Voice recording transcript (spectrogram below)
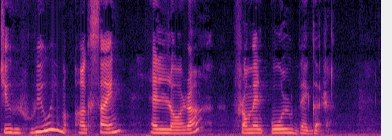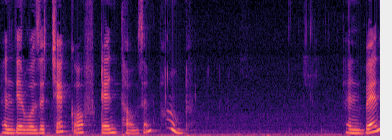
to Hughie Erskine and Laura from an old beggar. And there was a check of 10,000 pounds. And when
